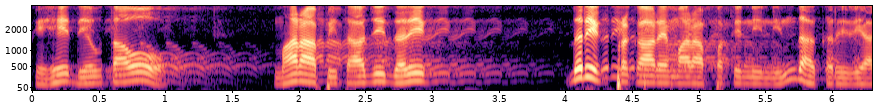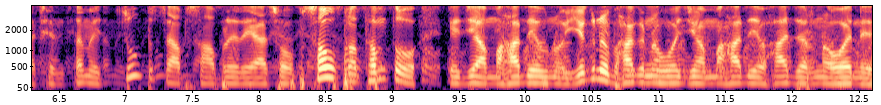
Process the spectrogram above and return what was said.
કે, હે દેવતાઓ, મારા પિતાજી દરેક દરેક પ્રકારે મારા પતિની નિંદા કરી રહ્યા છે તમે ચૂપચાપ સાંભળી રહ્યા છો. સૌ પ્રથમ તો કે જ્યાં મહાદેવનો યજ્ઞ ભાગ ન હોય, જ્યાં મહાદેવ હાજર ન હોય ને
